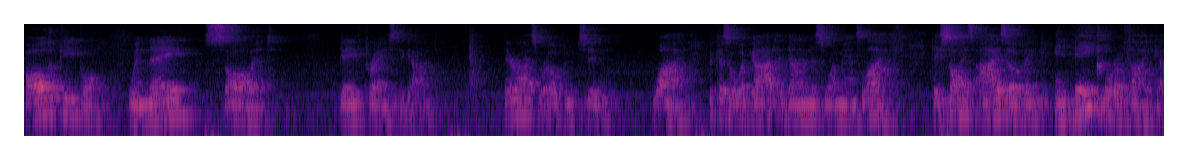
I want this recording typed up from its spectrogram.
All the people, when they saw it, gave praise to God. Their eyes were opened too. Why? Because of what God had done in this one man's life. They saw his eyes open and they glorified God.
